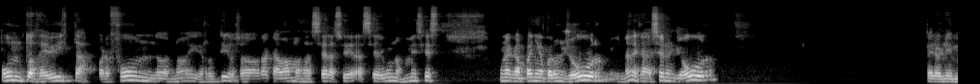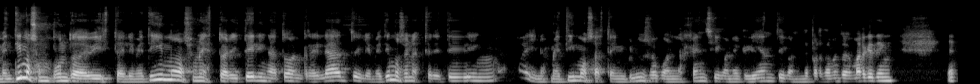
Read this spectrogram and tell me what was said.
puntos de vista profundos ¿no? disruptivos. Ahora acabamos de hacer hace, hace algunos meses una campaña para un yogur, y no deja de ser un yogur, pero le metimos un punto de vista, le metimos un storytelling a todo el relato, y le metimos un storytelling, y nos metimos hasta incluso con la agencia y con el cliente y con el departamento de marketing en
